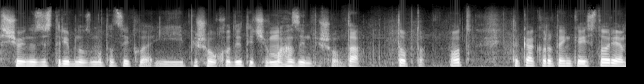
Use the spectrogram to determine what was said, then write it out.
щойно зістрібнув з мотоцикла і пішов ходити, чи в магазин пішов. Так. Тобто, от така коротенька історія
